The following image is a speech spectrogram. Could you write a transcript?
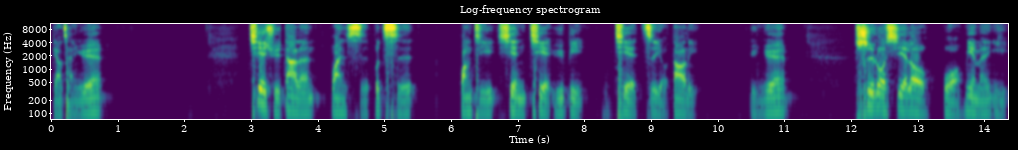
貂蝉曰：“妾许大人万死不辞。望即献妾于彼，妾自有道理。”允曰：“事若泄露。”我灭门矣。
